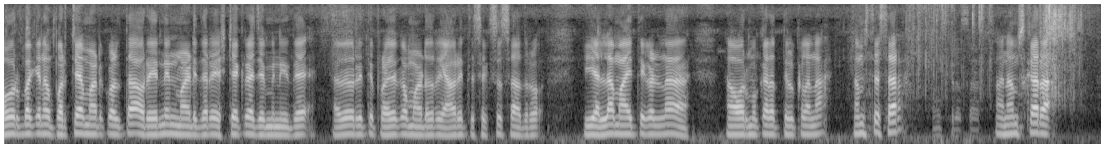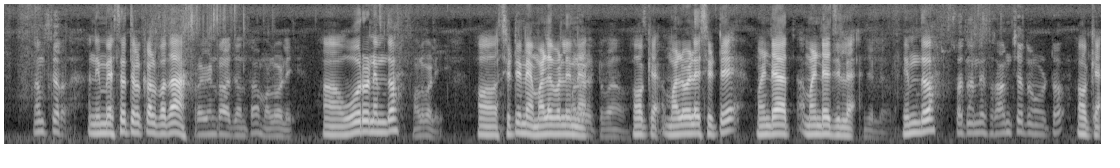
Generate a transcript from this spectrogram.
ಅವ್ರ ಬಗ್ಗೆ ನಾವು ಪರಿಚಯ ಮಾಡ್ಕೊಳ್ತಾ ಅವ್ರು ಏನೇನು ಮಾಡಿದ್ದಾರೆ ಎಷ್ಟು ಎಕರೆ ಜಮೀನಿದೆ ಯಾವ್ಯಾವ ರೀತಿ ಪ್ರಯೋಗ ಮಾಡಿದ್ರು ಯಾವ ರೀತಿ ಸಕ್ಸಸ್ ಆದರು ಈ ಎಲ್ಲ ಮಾಹಿತಿಗಳನ್ನ ನಾವು ಅವ್ರ ಮುಖಾಂತರ ತಿಳ್ಕೊಳ್ಳೋಣ. ನಮಸ್ತೆ ಸರ್. ನಮಸ್ಕಾರ ಸರ್. ನಮಸ್ಕಾರ. ನಮಸ್ಕಾರ. ನಿಮ್ಮ ಹೆಸರು ತಿಳ್ಕೊಳ್ಬೋದಾ? ಪ್ರವೀಣ್ ರಾಜ್ ಅಂತ ಮಳವಳ್ಳಿ. ಹಾಂ ಊರು ನಿಮ್ಮದು ಮಳವಳ್ಳಿ. ಸಿಟಿನೇ ಮಳವಳ್ಳಿನೇ. ಓಕೆ ಮಳವಳ್ಳಿ ಸಿಟಿ ಮಂಡ್ಯ ಮಂಡ್ಯ ಜಿಲ್ಲೆ. ಜಿಲ್ಲೆ. ನಿಮ್ಮದು ಸರ್ ನನ್ನ ಹೆಸರು ರಾಮಚಂದ್ರ ಉಂಟು. ಓಕೆ.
